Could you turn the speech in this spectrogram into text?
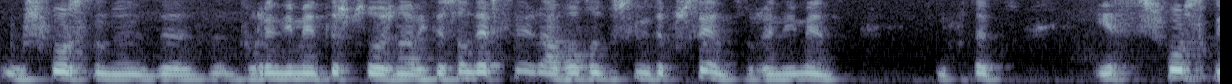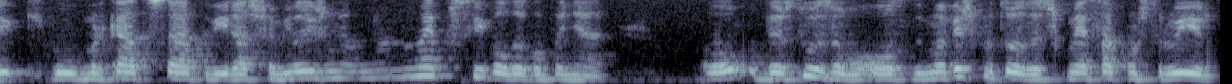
o esforço do rendimento das pessoas na habitação deve ser à volta dos 30% do rendimento. E, portanto, esse esforço que, que, o mercado está a pedir às famílias não, não é possível de acompanhar. Ou das duas, ou de uma vez por todas, começa a construir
